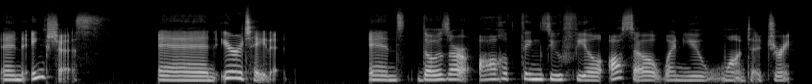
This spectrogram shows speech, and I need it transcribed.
and anxious and irritated. And those are all things you feel also when you want a drink.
